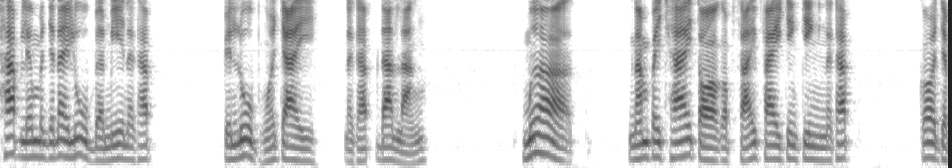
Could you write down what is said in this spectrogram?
พับแล้วมันจะได้รูปแบบนี้นะครับ เป็นรูปหัวใจนะครับ ด้านหลัง เมื่อนำไปใช้ต่อกับสายไฟจริง ๆ นะครับ ก็จะ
